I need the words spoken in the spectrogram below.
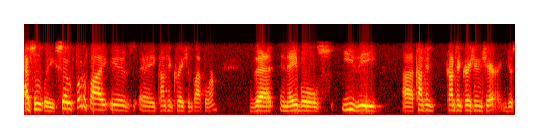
Absolutely. So Photofy is a content creation platform that enables easy uh, content content creation and sharing, just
